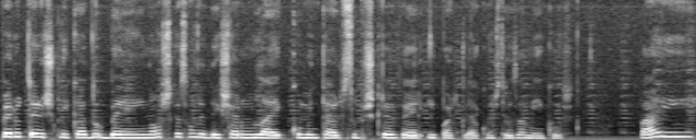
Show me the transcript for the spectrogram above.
Espero ter explicado bem. Não esqueçam de deixar um like, comentar, subscrever e partilhar com os teus amigos. Bye!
